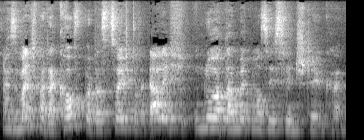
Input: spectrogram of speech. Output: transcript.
Also manchmal, da kauft man das Zeug doch ehrlich nur, damit man es sich hinstellen kann.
